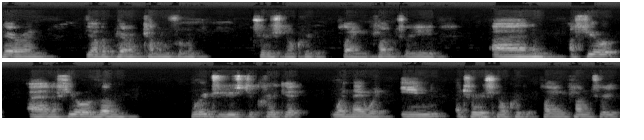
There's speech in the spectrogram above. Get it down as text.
parent, the other parent coming from a traditional cricket playing country, and a few and a few of them were introduced to cricket when they were in a traditional cricket playing country.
